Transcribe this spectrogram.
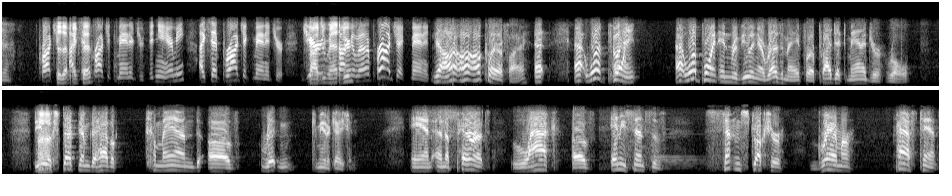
Yeah. Project, Does that make I said sense? project manager. Didn't you hear me? I said project manager. Jerry Project was manager? talking about a project manager. Yeah, I'll, I'll, I'll clarify. At at what point? At what point in reviewing a resume for a project manager role do you Uh-huh. expect them to have a command of written communication and an apparent lack of any sense of sentence structure, grammar, past tense,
